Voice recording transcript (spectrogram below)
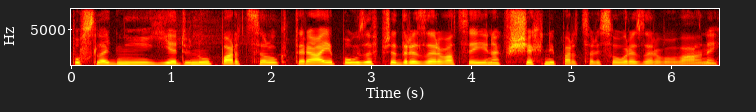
poslední jednu parcelu, která je pouze v předrezervaci, jinak všechny parcely jsou rezervovány.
